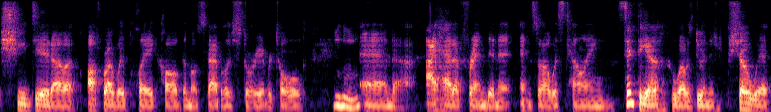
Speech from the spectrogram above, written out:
she did a off Broadway play called The Most Fabulous Story Ever Told, Mhm. and uh, I had a friend in it, and so I was telling Cynthia, who I was doing the show with,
